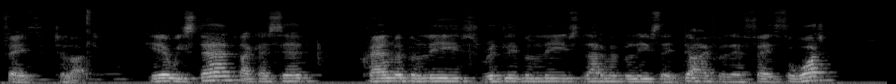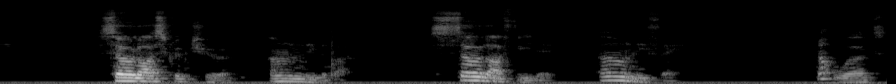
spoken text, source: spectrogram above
faith to light. Here we stand, like I said, Cranmer believes, Ridley believes, Latimer believes, they die for their faith. For what? Sola Scriptura, only the Bible. Sola fide, only faith. Not works,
